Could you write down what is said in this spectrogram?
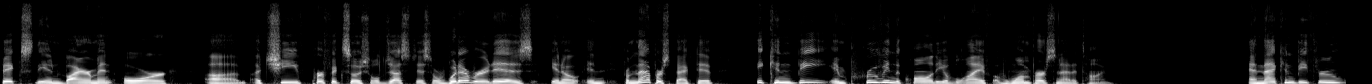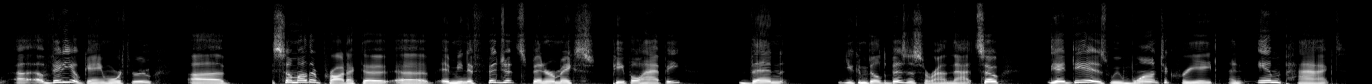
fix the environment or uh, achieve perfect social justice or whatever it is. You know, in from that perspective, it can be improving the quality of life of one person at a time and that can be through a, a video game or through uh, some other product. Uh, uh, I mean, if fidget spinner makes people happy, then you can build a business around that. So the idea is we want to create an impact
